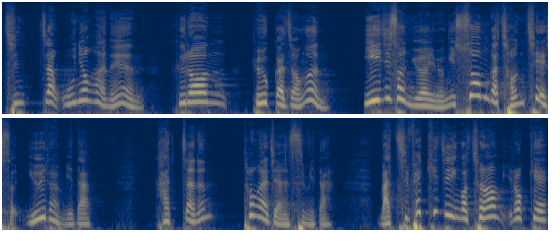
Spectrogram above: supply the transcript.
진짜 운영하는 그런 교육과정은 이지선 유아유명이 수험가 전체에서 유일합니다. 가짜는 통하지 않습니다. 마치 패키지인 것처럼 이렇게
